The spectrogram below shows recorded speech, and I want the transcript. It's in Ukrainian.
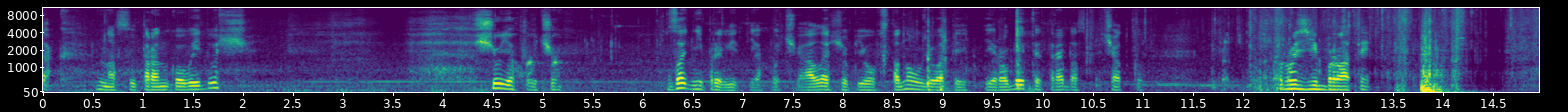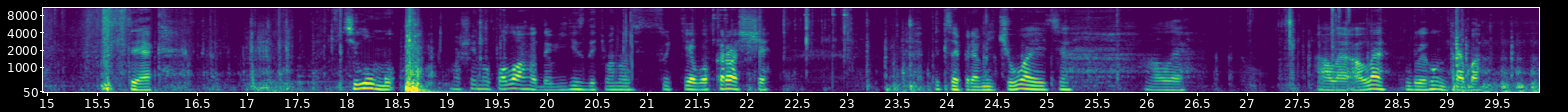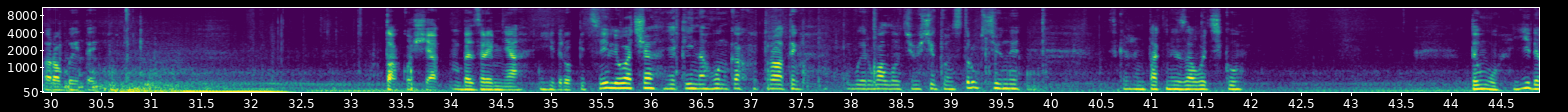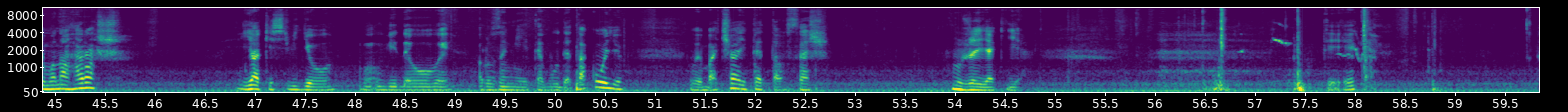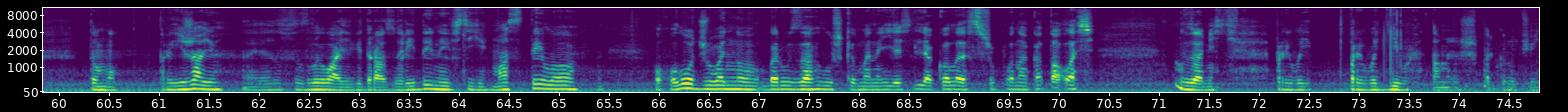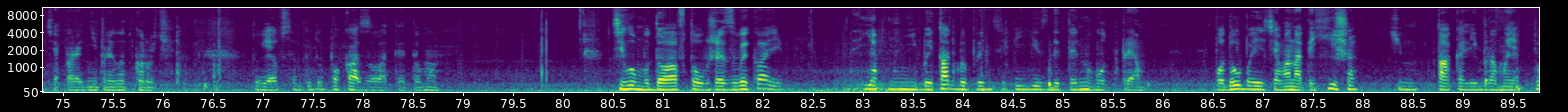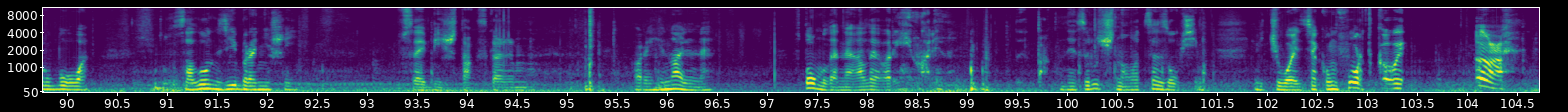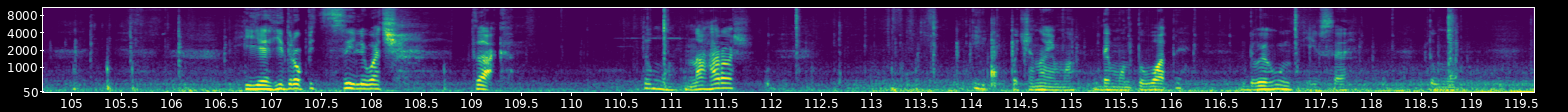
Так, у нас тут ранковий дощ. Що я хочу? Задній привід я хочу, але щоб його встановлювати і робити, треба спочатку розібрати. Так. В цілому машину полагодив, їздить вона суттєво краще. Це прям відчувається. Але але, але двигун треба робити. Також я без ремня гідропідсилювача, який на гонках втратив, вирвало цю всю конструкцію, не, скажімо так, не заводську. Тому їдемо на гараж. Якість відео, відео ви розумієте, буде такою. Вибачайте, та все ж вже як є. Так. Тому приїжджаю, е, зливаю відразу рідини всі, мастило, охолоджувально беру заглушки, в мене є для колес, щоб вона каталась. Ну, замість приводів, там же ж прикручується передній привод, коротше. То я все буду показувати, тому в цілому до авто вже звикаю. Я б на ній так би, в принципі, їздити, ну от прям подобається, вона тихіша, ніж та калібра моя турбова. Салон зібраніший. Все більш, так скажемо, оригінальне. Втомлене, але оригінальне. Так, незручно, оце зовсім відчувається комфорт, коли. А! Є гідропідсилювач. Так. Тому на гараж і починаємо демонтувати двигун і все тому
